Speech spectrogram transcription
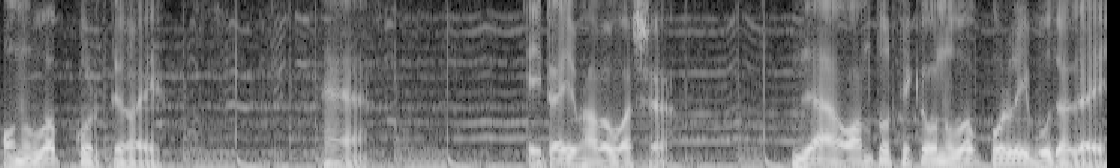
অনুভব করতে হয়। হ্যাঁ এটাই ভালোবাসা, যা অন্তর থেকে অনুভব করলেই বোঝা যায়।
